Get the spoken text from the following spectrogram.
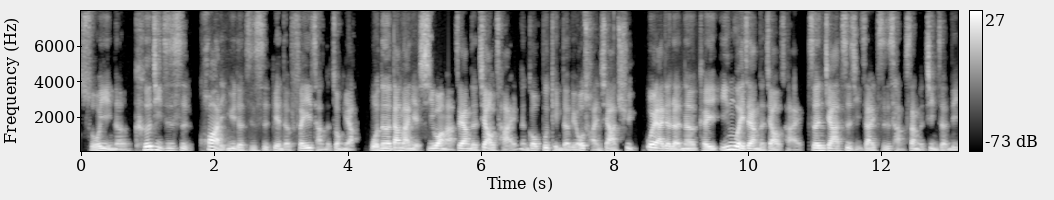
所以呢，科技知识、跨领域的知识变得非常的重要。我呢，当然也希望啊，这样的教材能够不停地流传下去。未来的人呢，可以因为这样的教材增加自己在职场上的竞争力。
